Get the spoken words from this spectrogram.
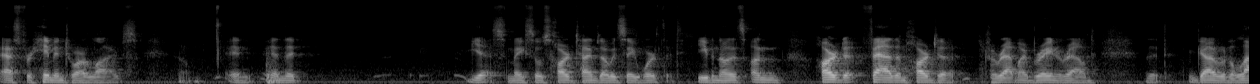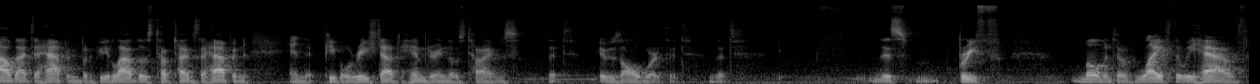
ask for Him into our lives, um, and and that yes makes those hard times I would say worth it, even though it's un, hard to fathom, hard to to wrap my brain around that God would allow that to happen. But if He allowed those tough times to happen, and that people reached out to Him during those times, that it was all worth it. That this brief moment of life that we have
